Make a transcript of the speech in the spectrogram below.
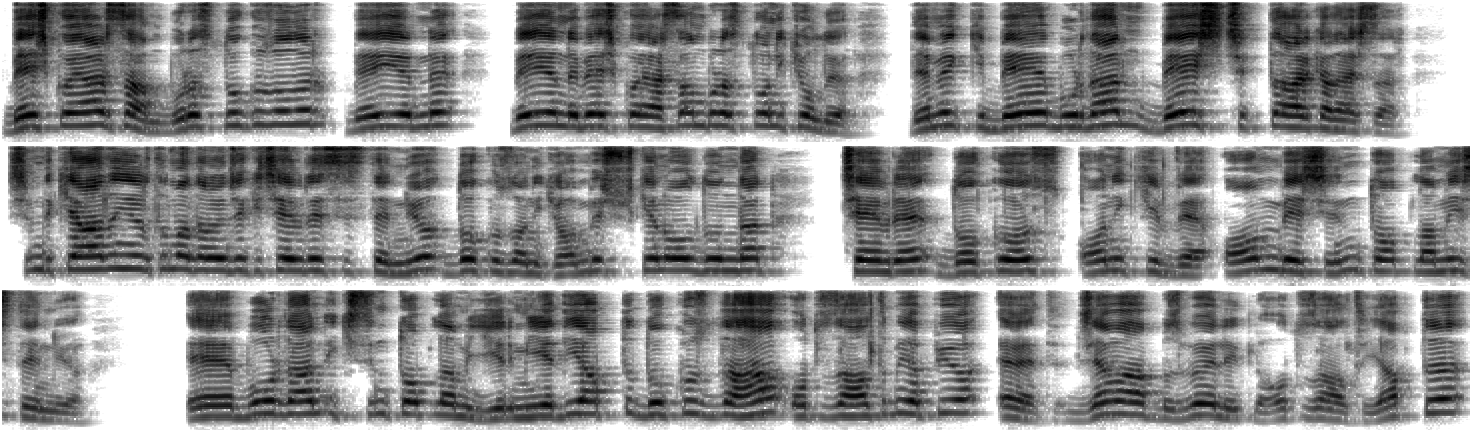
5 koyarsam burası 9 olur. B yerine B yerine 5 koyarsam burası da 12 oluyor. Demek ki B buradan 5 çıktı arkadaşlar. Şimdi kağıdın yırtılmadan önceki çevresi isteniyor. 9, 12, 15 üçgen olduğundan çevre 9, 12 ve 15'in toplamı isteniyor. Ee, buradan ikisinin toplamı 27 yaptı. 9 daha 36 mı yapıyor? Evet cevabımız böylelikle 36 yaptı.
